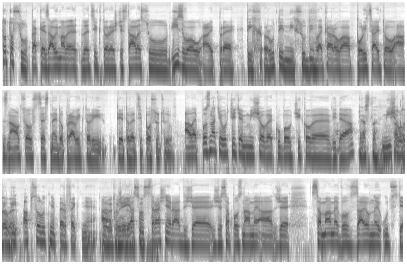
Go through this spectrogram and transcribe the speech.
toto sú také zaujímavé veci, ktoré ešte stále sú výzvou aj pre tých rutinných súdnych lekárov a policajtov a znalcov z cestnej dopravy, ktorí tieto veci posudzujú. Ale poznáte určite Mišové, Kubovčíkové videá. Jasné. Mišo to robí absolútne perfektne. A akože ja som strašne rád, že, že sa poznáme a že sa máme vo vzájomnej úcte,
